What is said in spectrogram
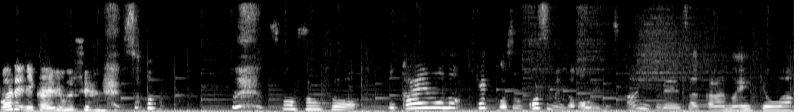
我に返りますよね。そう。そうそうそう。お買い物、結構そのコスメが多いですか？インフルエンサーからの影響は。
